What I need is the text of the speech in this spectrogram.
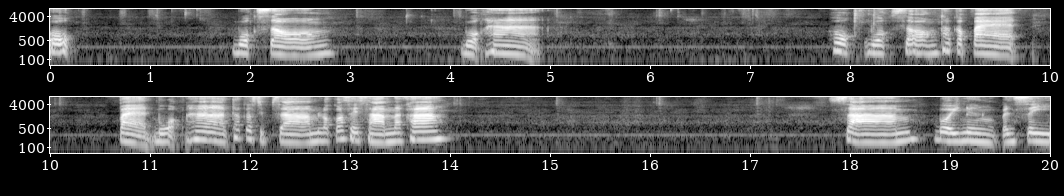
หก บวกสอง บวกห้า หกบวกสองเท่ากับแปด แปดบวกห้าเท่ากับสิบสามแล้วก็ใส่สามนะคะสามบวกหนึ่งเป็นสี่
